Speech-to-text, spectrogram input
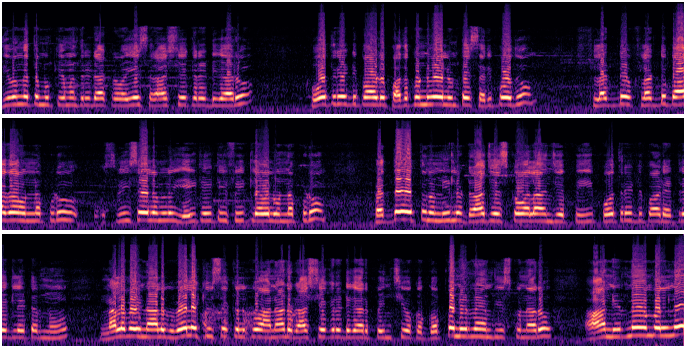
దివంగత ముఖ్యమంత్రి డాక్టర్ వైఎస్ రాజశేఖర రెడ్డి గారు పోతిరెడ్డిపాడు పదకొండు వేలు ఉంటే సరిపోదు. ఫ్లడ్ ఫ్లడ్ బాగా ఉన్నప్పుడు శ్రీశైలంలో ఎయిట్ ఎయిటీ ఫీట్ లెవెల్ ఉన్నప్పుడు పెద్ద ఎత్తున నీళ్ళు డ్రా చేసుకోవాలా అని చెప్పి పోతిరెడ్డిపాడు హెడ్ రెగ్యులేటర్ను నలభై నాలుగు వేల క్యూసెక్లకు ఆనాడు రాజశేఖర రెడ్డి గారు పెంచి ఒక గొప్ప నిర్ణయం తీసుకున్నారు. ఆ నిర్ణయం వల్లనే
